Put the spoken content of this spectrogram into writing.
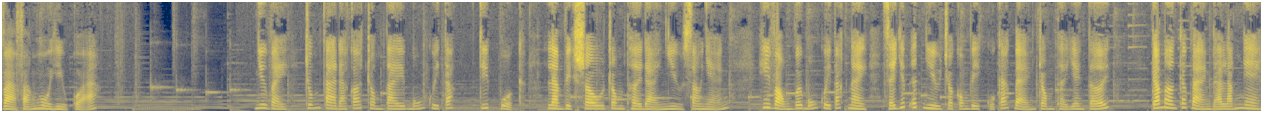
và phản hồi hiệu quả. Như vậy, chúng ta đã có trong tay 4 quy tắc deep work, làm việc sâu trong thời đại nhiều sao nhãn – Hy vọng với bốn quy tắc này sẽ giúp ích nhiều cho công việc của các bạn trong thời gian tới. Cảm ơn các bạn đã lắng nghe.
